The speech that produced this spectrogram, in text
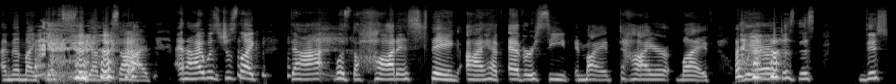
and then like gets to the other side and i was just like that was the hottest thing i have ever seen in my entire life where does this this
